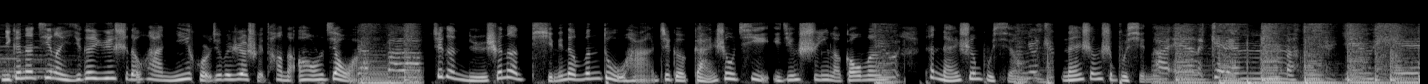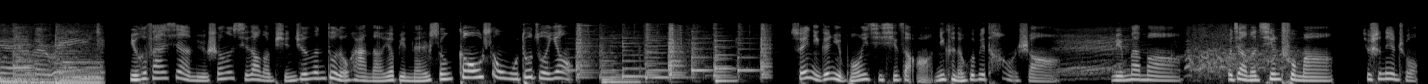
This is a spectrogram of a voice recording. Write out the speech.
你跟她进了一个浴室的话，你一会儿就被热水烫的嗷嗷叫啊。这个女生的体内的温度哈，这个感受器已经适应了高温，但男生不行，男生是不行的。你会发现，女生洗澡的平均温度的话呢，要比男生高上五度左右。所以你跟女朋友一起洗澡，你可能会被烫伤，明白吗？我讲的清楚吗？就是那种。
